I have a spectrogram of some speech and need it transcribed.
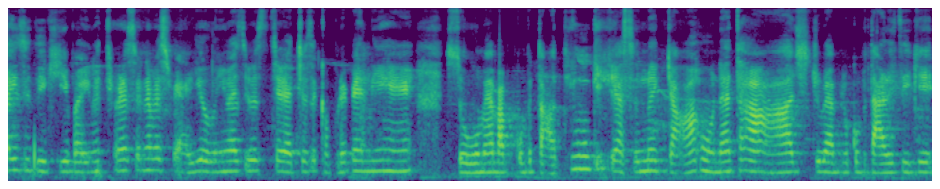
गाइस देखिए भाई मैं थोड़ा सा ना बस रेडी हो गई हूँ। वैसे बस अच्छे से कपड़े पहन हैं। सो so, मैं आपको बताती हूँ कि असल में क्या होना था आज। जो मैं आप लोग को बता रही थी कि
